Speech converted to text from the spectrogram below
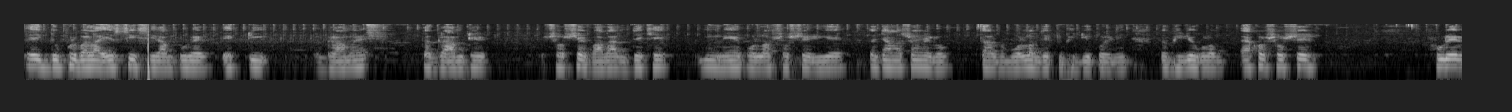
এই দুপুরবেলা এসছি শ্রীরামপুরের একটি গ্রামে। তা গ্রামটির শস্যের বাগান দেখে নিয়ে পড়লাম শস্যের ইয়ে। তা জানাশোনা এলো তারপর বললাম যে একটু ভিডিও করে নিই। তো ভিডিও করলাম এখন শস্যের ফুলের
